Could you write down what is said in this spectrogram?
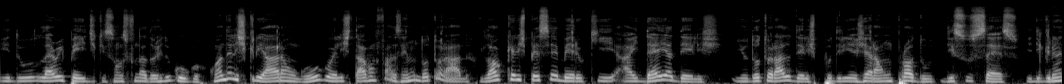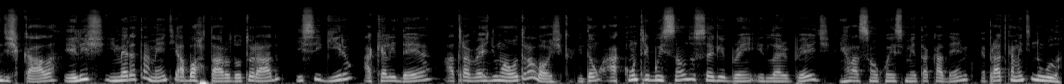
e do Larry Page, que são os fundadores do Google. Quando eles criaram o Google, eles estavam fazendo um doutorado. E logo que eles perceberam que a ideia deles e o doutorado deles poderia gerar um produto de sucesso e de grande escala, eles imediatamente abortaram o doutorado e seguiram aquela ideia através de uma outra lógica. Então, a contribuição do Sergey Brin e do Larry Page em relação ao conhecimento acadêmico é praticamente nula.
